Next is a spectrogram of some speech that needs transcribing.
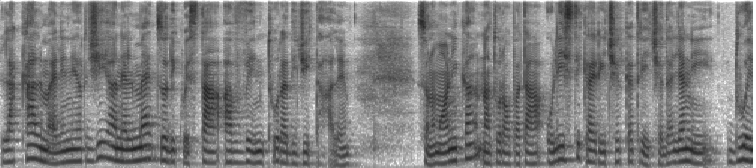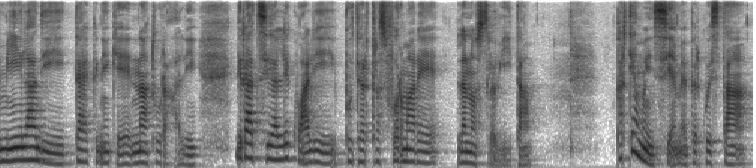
la calma e l'energia nel mezzo di questa avventura digitale. Sono Monica, naturopata olistica e ricercatrice dagli anni 2000 di tecniche naturali, grazie alle quali poter trasformare la nostra vita. Partiamo insieme per questa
